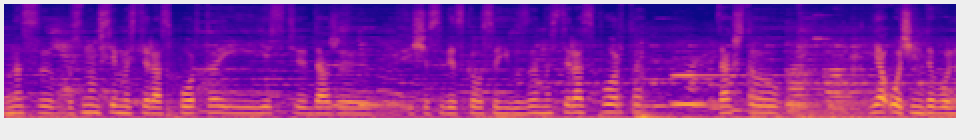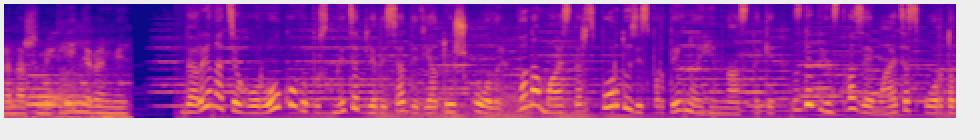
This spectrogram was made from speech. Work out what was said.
У нас э, в основном все мастера спорта, и есть э, даже еще Советского Союза мастера спорта. Так что я очень довольна нашими тренерами. Дарина цього року випускниця 59-ї школи. Вона майстер спорту зі спортивної гімнастики. З дитинства займається спортом,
